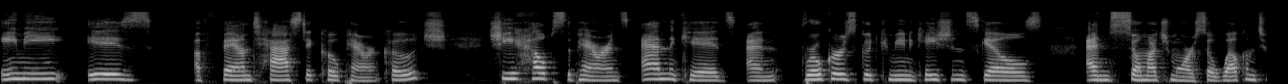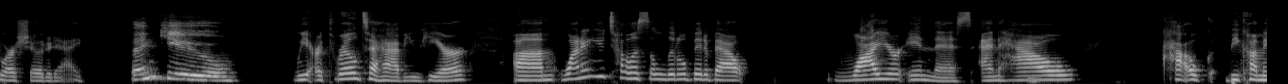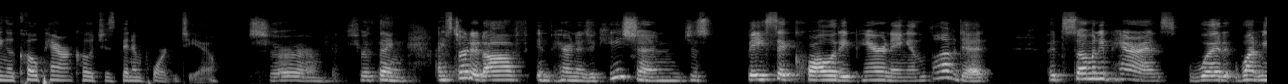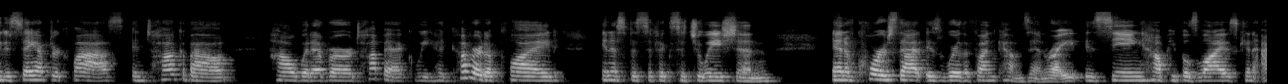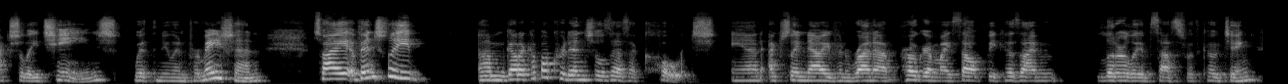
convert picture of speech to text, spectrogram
Amy is a fantastic co parent coach. She helps the parents and the kids and brokers good communication skills and so much more. So, welcome to our show today. Thank you. We are thrilled to have you here. Um, why don't you tell us a little bit about why you're in this and how how becoming a co-parent coach has been important to you. Sure, sure thing. I started off in parent education, just basic quality parenting and loved it. But so many parents would want me to stay after class and talk about how whatever topic we had covered applied in a specific situation. And of course, that is where the fun comes in, right? Is seeing how people's lives can actually change with new information. So I eventually um, got a couple credentials as a coach and actually now even run a program myself because I'm literally obsessed with coaching.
